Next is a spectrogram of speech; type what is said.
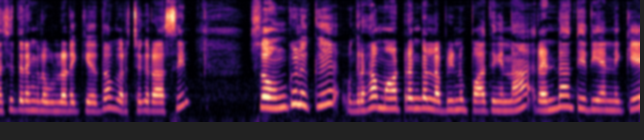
நட்சத்திரங்களை உள்ளடக்கியது தான் விருச்சக ராசி. ஸோ உங்களுக்கு கிரக மாற்றங்கள் அப்படின்னு பார்த்தீங்கன்னா ரெண்டாம் தேதி அன்னைக்கே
